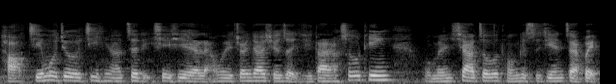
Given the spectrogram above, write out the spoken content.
好，节目就进行到这里，谢谢两位专家学者以及大家收听，我们下周同个时间再会。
